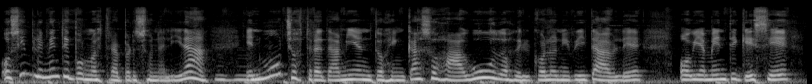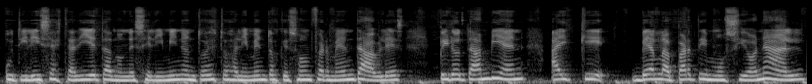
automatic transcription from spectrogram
o simplemente por nuestra personalidad. En muchos tratamientos, en casos agudos del colon irritable, obviamente que se utiliza esta dieta donde se eliminan todos estos alimentos que son fermentables, pero también hay que ver la parte emocional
